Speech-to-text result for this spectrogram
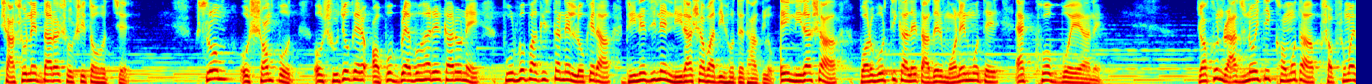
শাসনের দ্বারা শোষিত হচ্ছে। শ্রম ও সম্পদ ও সুযোগের অপব্যবহারের কারণে পূর্ব পাকিস্তানের লোকেরা দিনে দিনে নিরাশাবাদী হতে থাকল। এই নিরাশা পরবর্তীকালে তাদের মনের মধ্যে এক ক্ষোভ বয়ে আনে। যখন রাজনৈতিক ক্ষমতা সবসময়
